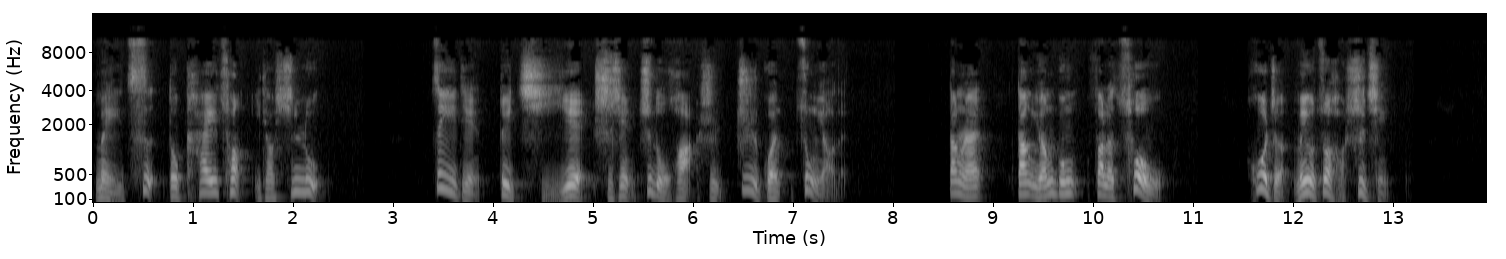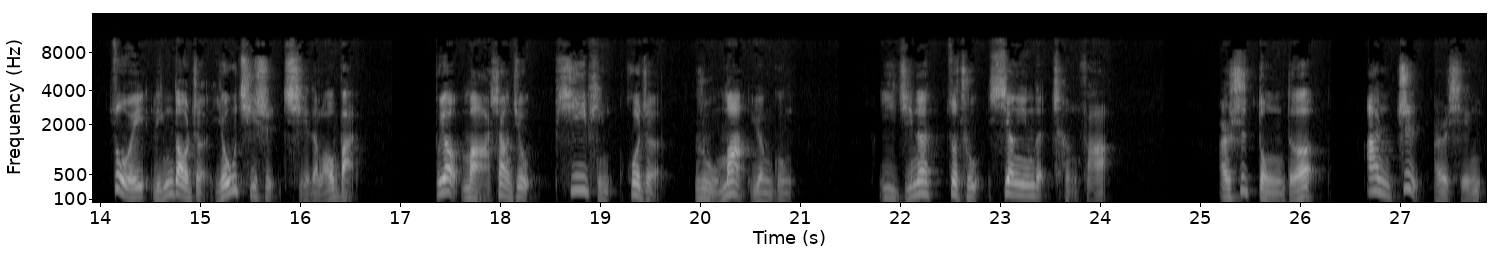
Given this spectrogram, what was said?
每次都开创一条新路。这一点对企业实现制度化是至关重要的。当然，当员工犯了错误或者没有做好事情，作为领导者，尤其是企业的老板，不要马上就。批评或者辱骂员工，以及呢做出相应的惩罚，而是懂得按制而行，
